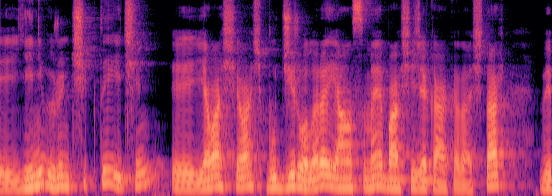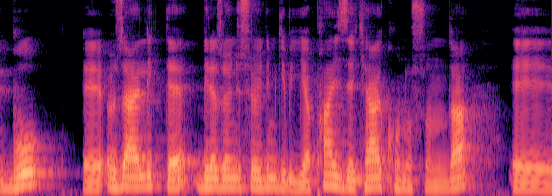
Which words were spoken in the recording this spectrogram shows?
yeni ürün çıktığı için e, yavaş yavaş bu cirolara yansımaya başlayacak arkadaşlar. Ve bu e, özellikle biraz önce söylediğim gibi yapay zeka konusunda e,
